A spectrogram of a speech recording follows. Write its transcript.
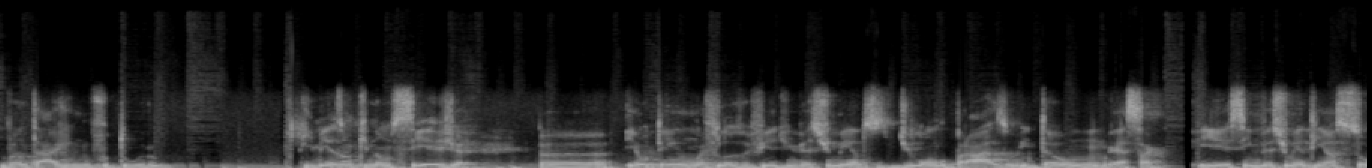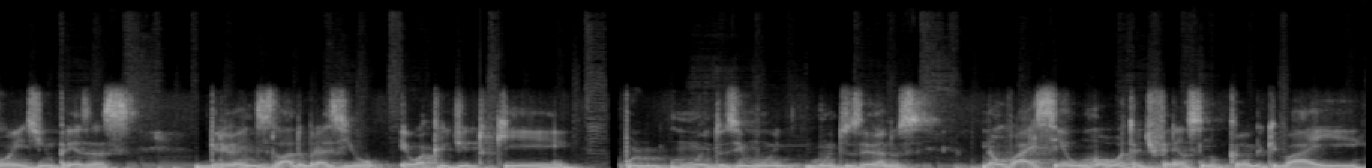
vantagem no futuro. E mesmo que não seja, uh, eu tenho uma filosofia de investimentos de longo prazo, então essa, e esse investimento em ações de empresas grandes lá do Brasil, eu acredito que por muitos e muito, muitos anos não vai ser uma ou outra diferença no câmbio que vai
